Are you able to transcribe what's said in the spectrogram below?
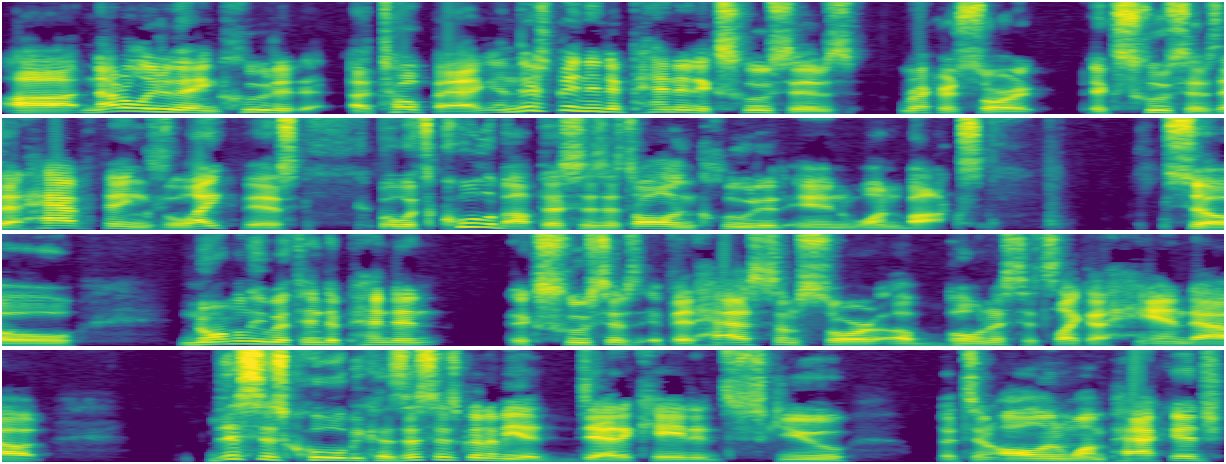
Uh, not only do they include a tote bag, and there's been independent exclusives, record store exclusives that have things like this, but what's cool about this is it's all included in one box. So Normally with independent exclusives, if it has some sort of bonus, it's like a handout. This is cool because this is going to be a dedicated SKU. It's an all-in-one package.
